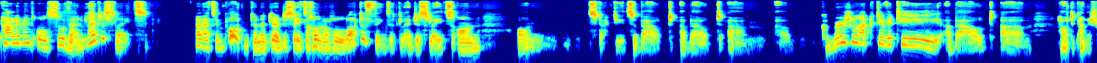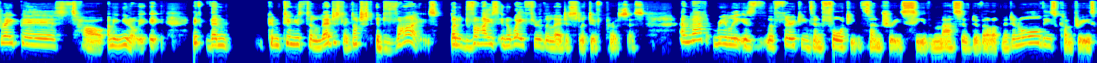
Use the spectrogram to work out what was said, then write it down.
Parliament also then legislates, and that's important, and it legislates a whole, a whole lot of things. It legislates on on statutes about about um, uh, commercial activity, about um, how to punish rapists, how I mean, you know, it, it then continues to legislate, not just advise, but advise in a way through the legislative process. And that really is the 13th and 14th centuries see the massive development in all these countries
